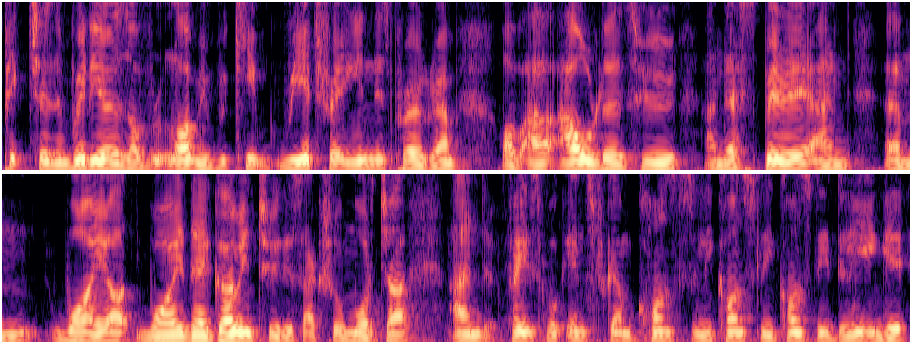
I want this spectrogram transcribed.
pictures and videos of like we keep reiterating in this program of our elders who and their spirit and um, why are why they're going to this actual morcha and Facebook, Instagram constantly, constantly, constantly deleting it.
